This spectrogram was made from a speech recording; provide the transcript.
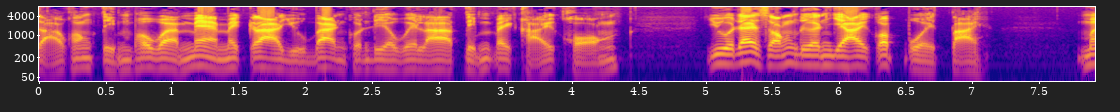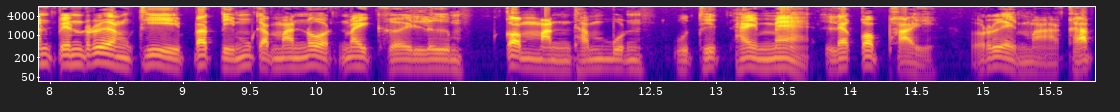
สาวของติ๋มเพราะว่าแม่ไม่กล้าอยู่บ้านคนเดียวเวลาติ๋มไปขายของ อยู่ได้สองเดือนยายก็ป่วยตาย มันเป็นเรื่องที่ป้าติ๋มกับมโนดไม่เคยลืม ก็มันทำบุญ อุทิศให้แม่แล้วก็ไผ่เรื่อยมาครับ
